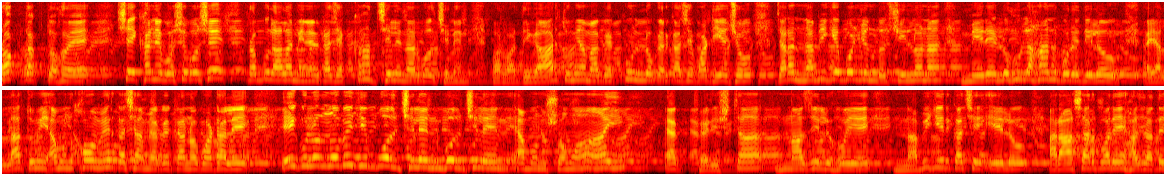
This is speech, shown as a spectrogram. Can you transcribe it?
রক্তাক্ত হয়ে সেখানে বসে বসে রব্বুল আলমিনের কাছে কাঁদছিলেন আর বলছিলেন, পরওয়ারদিগার, তুমি আমাকে কোন লোকের কাছে পাঠিয়েছ যারা নাবিকে পর্যন্ত চিনল না, মেরে লহুলাহান করে দিল? আই আল্লাহ, তুমি এমন কমের কাছে আমাকে কেন পাঠালে? এইগুলো নবীজি বলছিলেন বলছিলেন, এমন সময় এক ফেরিস্তা নাজিল হয়ে নাবিজির কাছে এলো, আর আসার পরে হাজরাতে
